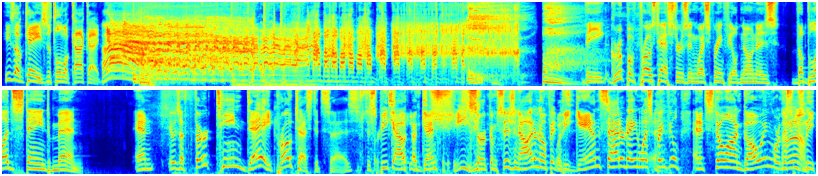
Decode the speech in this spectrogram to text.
He's okay. He's just a little cockeyed. the group of protesters in West Springfield known as the Bloodstained Men. And it was a 13 day protest, it says, to speak out against circumcision. Now, I don't know if it began Saturday in West Springfield and it's still ongoing or this was know. the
